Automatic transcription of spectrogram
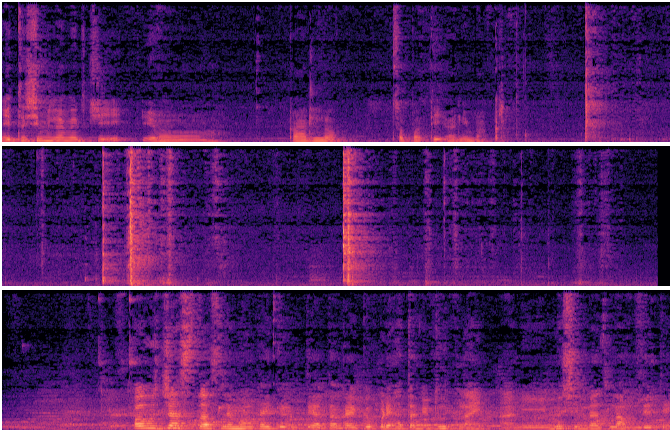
इथं शिमला मिरची कारलं चपाती आणि भाकरी. पाऊस जास्त असल्यामुळे काय करते आता काही कपडे हाताने धुत नाही आणि मशीनलाच लावून देते.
